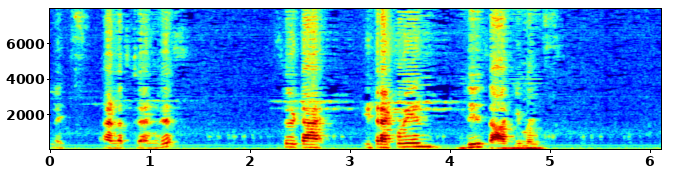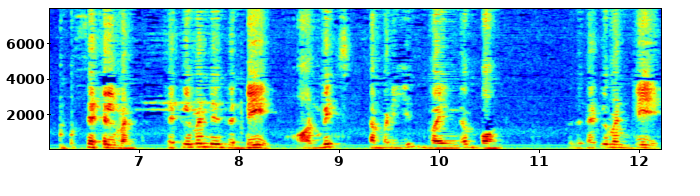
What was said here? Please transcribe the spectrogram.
Let's understand this. So it, uh, it requires these arguments. Settlement. Settlement is the date on which somebody is buying the bond. So the settlement date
